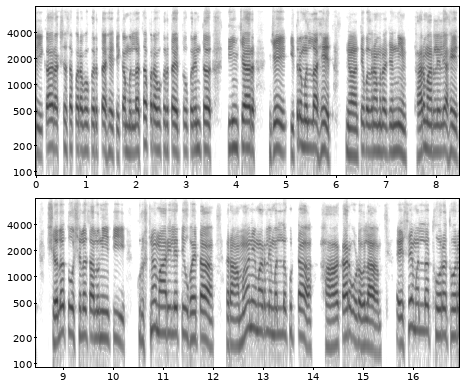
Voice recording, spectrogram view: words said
एका राक्षसा पराभव करत आहेत एका मल्लाचा पराभव करतायत तोपर्यंत तीन चार जे इतर मल्ल आहेत ते बलराम राजांनी ठार मारलेले आहेत. शल तो शल चालून येती. कृष्ण मारिले ते उभयता. रामाने मारले मल्ल कुट्टा हाकार ओढवला. ऐसे मल्ल थोर थोर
